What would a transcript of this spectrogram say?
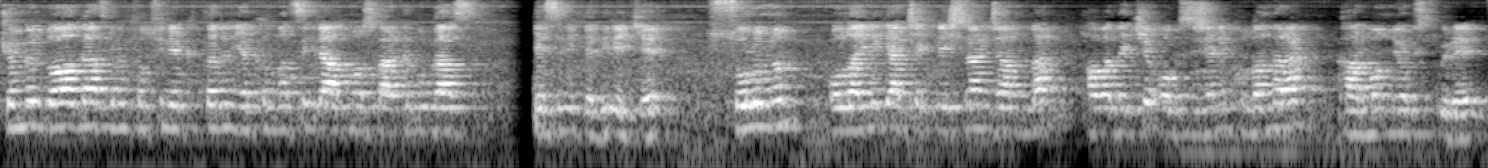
kömür, doğalgaz gibi fosil yakıtların yakılmasıyla atmosferde bu gaz kesinlikle birikir. Solunum olayını gerçekleştiren canlılar havadaki oksijeni kullanarak karbondioksit üre-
